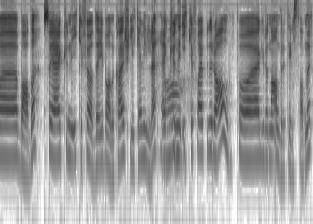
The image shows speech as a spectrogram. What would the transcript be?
eh, badet. Så jeg kunne ikke føde i badekar slik jeg ville. Jeg kunne ikke få epidural pga. andre tilstander.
